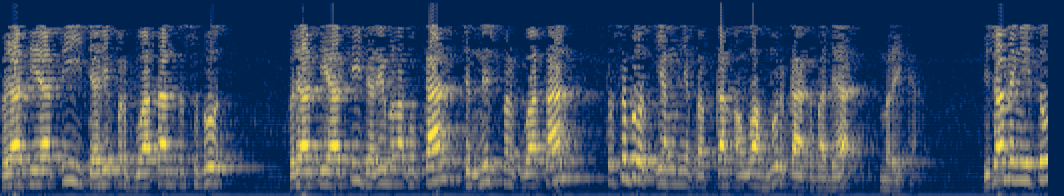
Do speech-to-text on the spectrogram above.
Berhati-hati dari perbuatan tersebut. Berhati-hati dari melakukan jenis perbuatan tersebut yang menyebabkan Allah murka kepada mereka. Di samping itu,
